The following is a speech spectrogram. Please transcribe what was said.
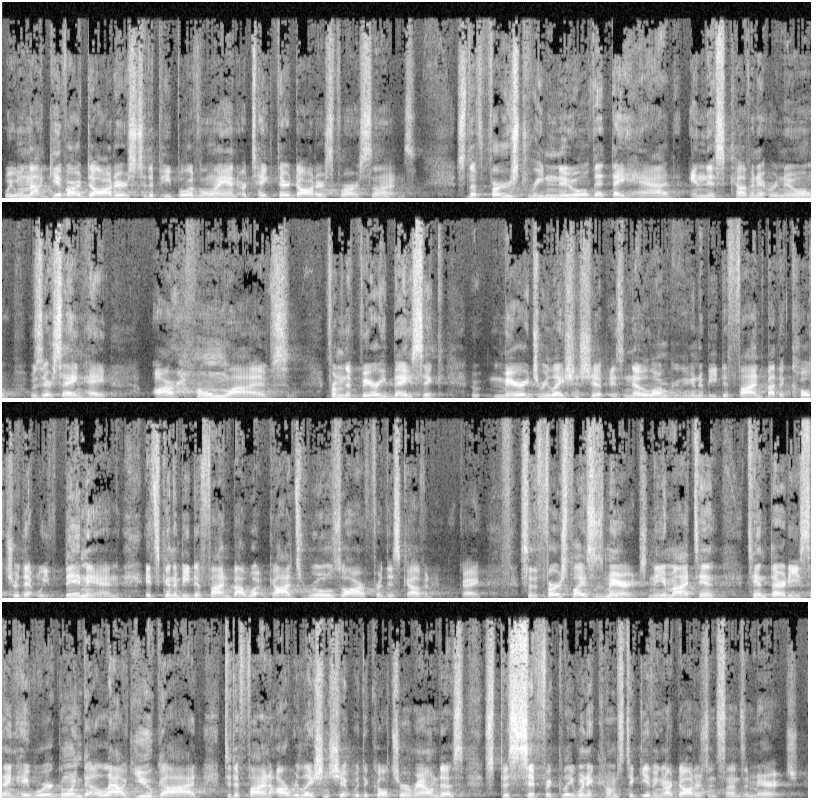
We will not give our daughters to the people of the land or take their daughters for our sons. So, the first renewal that they had in this covenant renewal was they're saying, hey, our home lives from the very basic marriage relationship is no longer going to be defined by the culture that we've been in. It's going to be defined by what God's rules are for this covenant, okay? So the first place is marriage. Nehemiah 10, 1030 is saying, hey, we're going to allow you, God, to define our relationship with the culture around us, specifically when it comes to giving our daughters and sons in marriage.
